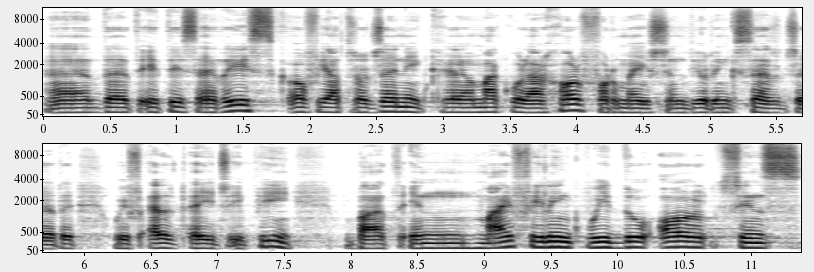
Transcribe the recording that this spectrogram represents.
that it is a risk of iatrogenic uh, macular hole formation during surgery with LHEP, but in my feeling, we do all since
